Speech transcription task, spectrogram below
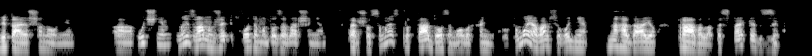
Вітаю, шановні учні. Ми з вами вже підходимо до завершення першого семестру та до зимових канікул. Тому я вам сьогодні нагадаю правила безпеки взимку.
